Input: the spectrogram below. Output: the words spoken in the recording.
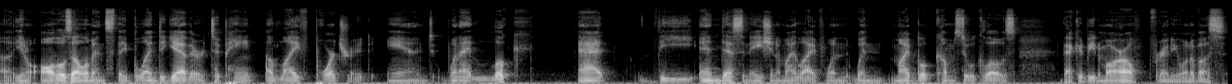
uh, you know, all those elements they blend together to paint a life portrait. And when I look at the end destination of my life, when when my book comes to a close, that could be tomorrow for any one of us.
